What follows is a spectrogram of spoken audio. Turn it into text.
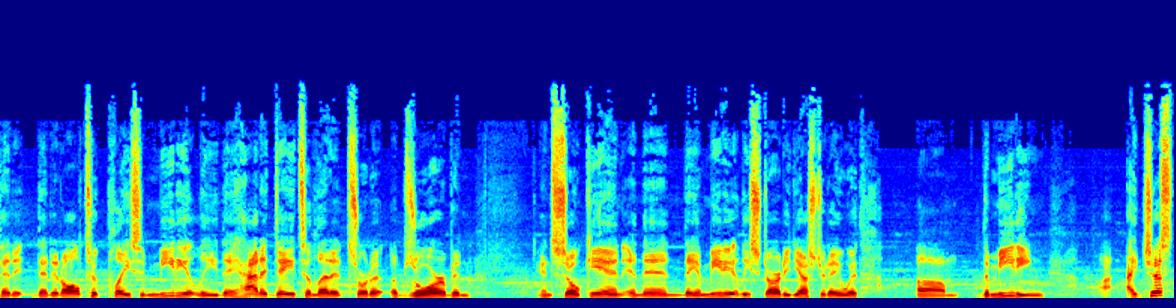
that it that it all took place immediately. They had a day to let it sort of absorb and and soak in, and then they immediately started yesterday with um, the meeting. I just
